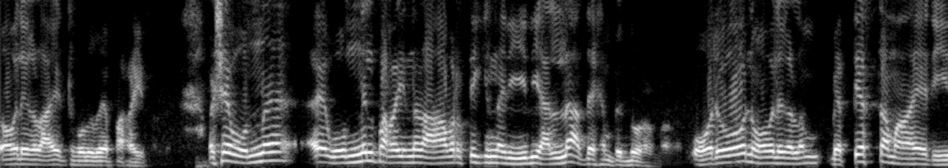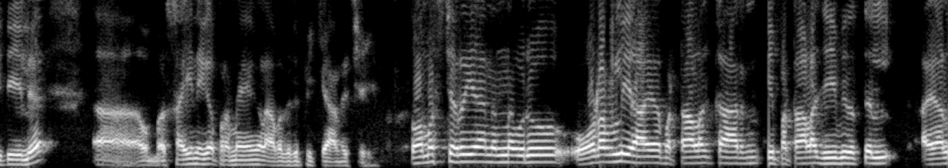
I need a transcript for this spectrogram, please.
നോവലുകളായിട്ട് പൊതുവെ പറയുന്നത്. പക്ഷേ ഒന്ന് ഒന്നിൽ പറയുന്നത് ആവർത്തിക്കുന്ന രീതി അല്ല അദ്ദേഹം പിന്തുടർന്നത്. ഓരോ നോവലുകളും വ്യത്യസ്തമായ രീതിയിൽ സൈനിക പ്രമേയങ്ങൾ അവതരിപ്പിക്കുകയാണ് ചെയ്യുന്നത്. തോമസ് ചെറിയാൻ എന്ന ഒരു ഓർഡർലി ആയ പട്ടാളക്കാരൻ ഈ പട്ടാള ജീവിതത്തിൽ അയാൾ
